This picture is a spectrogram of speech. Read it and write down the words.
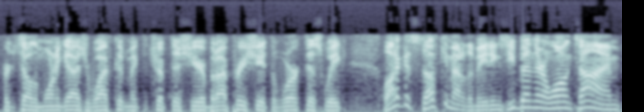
heard you tell the morning guys your wife couldn't make the trip this year, but I appreciate the work this week. A lot of good stuff came out of the meetings. You've been there a long time.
